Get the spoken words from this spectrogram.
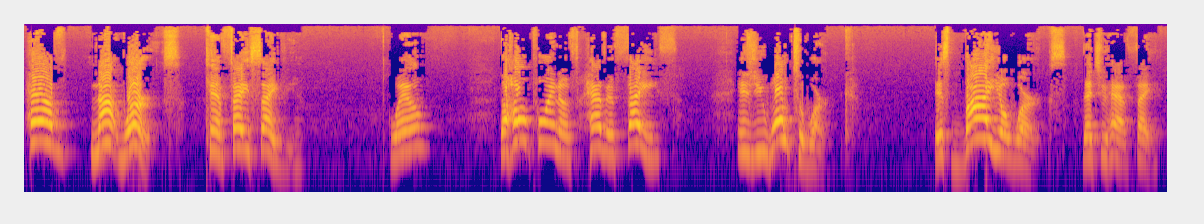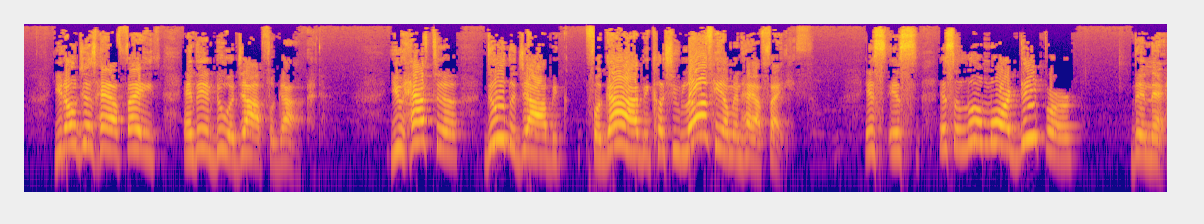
have not works, can faith save you? Well, the whole point of having faith is you want to work. It's by your works that you have faith. You don't just have faith and then do a job for God. You have to do the job for God because you love Him and have faith. It's, it's, it's a little more deeper than that.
